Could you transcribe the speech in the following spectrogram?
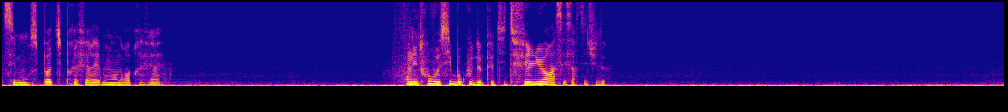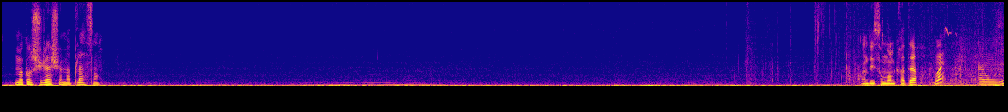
C'est mon spot préféré, mon endroit préféré. On y trouve aussi beaucoup de petites fêlures à ces certitudes. Moi, quand je suis là, je suis à ma place. hein. On descend dans le cratère? Allons-y.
